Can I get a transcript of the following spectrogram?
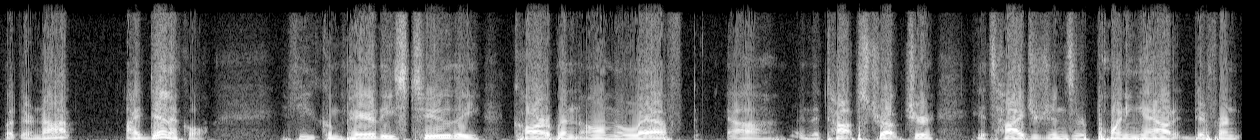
but they're not identical. If you compare these two, the carbon on the left uh, in the top structure, its hydrogens are pointing out at different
